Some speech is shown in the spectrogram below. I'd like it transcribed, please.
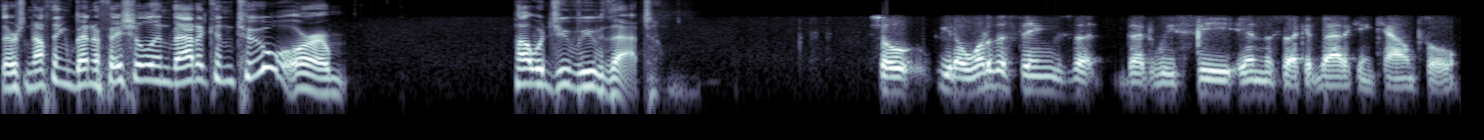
there's nothing beneficial in Vatican II, or how would you view that? So, you know, one of the things that, that we see in the Second Vatican Council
